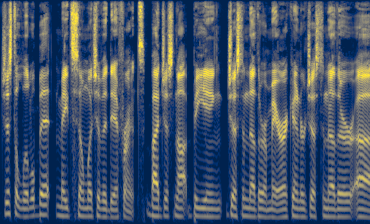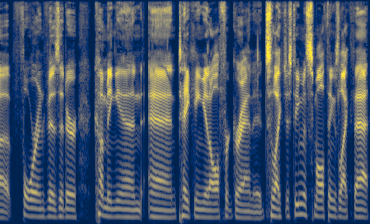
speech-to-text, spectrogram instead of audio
just a little bit made so much of a difference by just not being just another American or just another uh, foreign visitor coming in and taking it all for granted. So like just even small things like that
